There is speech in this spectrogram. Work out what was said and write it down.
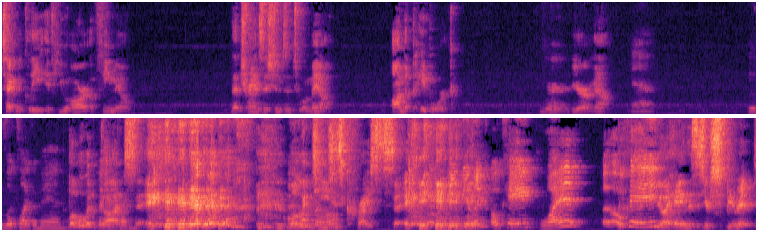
technically, if you are a female that transitions into a male, on the paperwork, You're, you're a male. yeah. You look like a man. But what would But God say? what would know. Jesus Christ say? You'd be like, okay, what? Uh, okay. You're like, hey, this is your spirit.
